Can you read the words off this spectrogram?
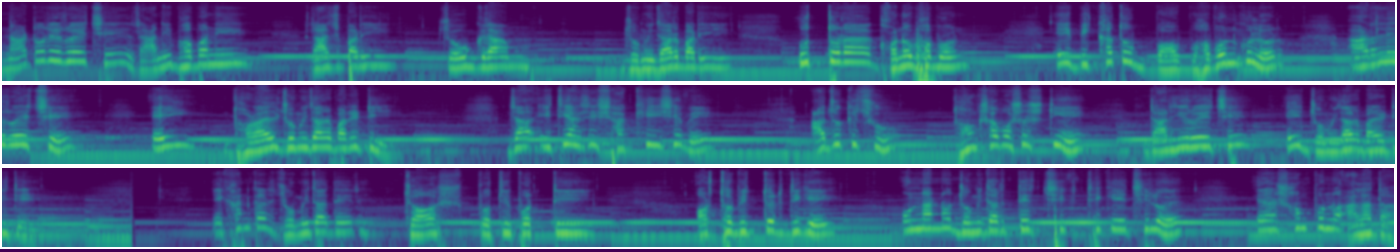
নাটোরে রয়েছে রানী ভবানী, রাজবাড়ি, চৌগ্রাম, জমিদার বাড়ি, উত্তরা ঘনভবন এই বিখ্যাত ভবনগুলোর আড়ালে রয়েছে এই ধরাইল জমিদার বাড়িটি, যা ইতিহাসের সাক্ষী হিসেবে আজও কিছু ধ্বংসাবশেষ নিয়ে দাঁড়িয়ে রয়েছে এই জমিদার বাড়িটিতে। এখানকার জমিদারদের যশ, প্রতিপত্তি, অর্থবিত্তের দিকে অন্যান্য জমিদারদের থেকে ছিল এরা সম্পূর্ণ আলাদা।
